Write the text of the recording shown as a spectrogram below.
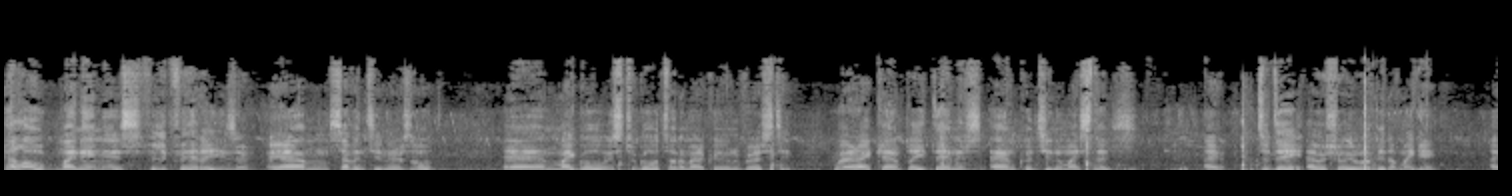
Hello, my name is Felipe Ferreira Iser. I am 17 years old and my goal is to go to an American university where I can play tennis and continue my studies. I, today I will show you a bit of my game. I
